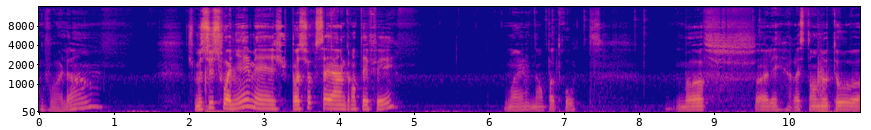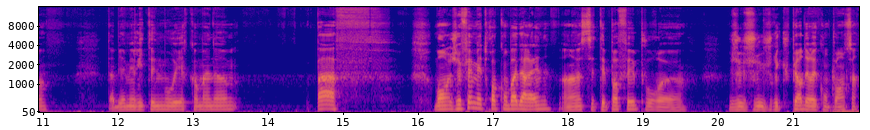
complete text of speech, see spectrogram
Voilà. Je me suis soigné, mais je suis pas sûr que ça ait un grand effet. Ouais, non, pas trop. Bof, allez, reste en auto. Hein. T'as bien mérité de mourir comme un homme. Paf Bon, j'ai fait mes trois combats d'arène. Hein. C'était pas fait pour... Euh, je, récupère des récompenses. Hein.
